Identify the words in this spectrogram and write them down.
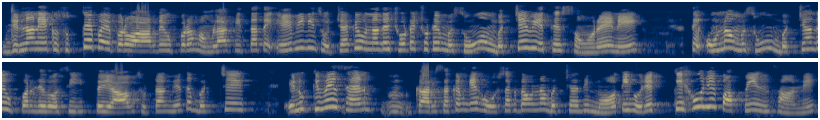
ਜਿਨ੍ਹਾਂ ਨੇ ਇੱਕ ਸੁੱਤੇ ਪਏ ਪਰਿਵਾਰ ਦੇ ਉੱਪਰ ਹਮਲਾ ਕੀਤਾ ਤੇ ਇਹ ਵੀ ਨਹੀਂ ਸੋਚਿਆ ਕਿ ਉਹਨਾਂ ਦੇ ਛੋਟੇ-ਛੋਟੇ ਮਾਸੂਮ ਬੱਚੇ ਵੀ ਇੱਥੇ ਸੌਂ ਰਹੇ ਨੇ। ਤੇ ਉਹਨਾਂ ਮਾਸੂਮ ਬੱਚਿਆਂ ਦੇ ਉੱਪਰ ਜਦੋਂ ਅਸੀਂ ਤੇਜ਼ਾਬ ਸੁੱਟਾਂਗੇ ਤਾਂ ਬੱਚੇ ਇਹਨੂੰ ਕਿਵੇਂ ਸਹਿਣ ਕਰ ਸਕਣਗੇ? ਹੋ ਸਕਦਾ ਉਹਨਾਂ ਬੱਚਿਆਂ ਦੀ ਮੌਤ ਹੀ ਹੋ ਜਾਏ। ਕਿਹੋ ਜਿਹੇ ਪਾਪੀ ਇਨਸਾਨ ਨੇ।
